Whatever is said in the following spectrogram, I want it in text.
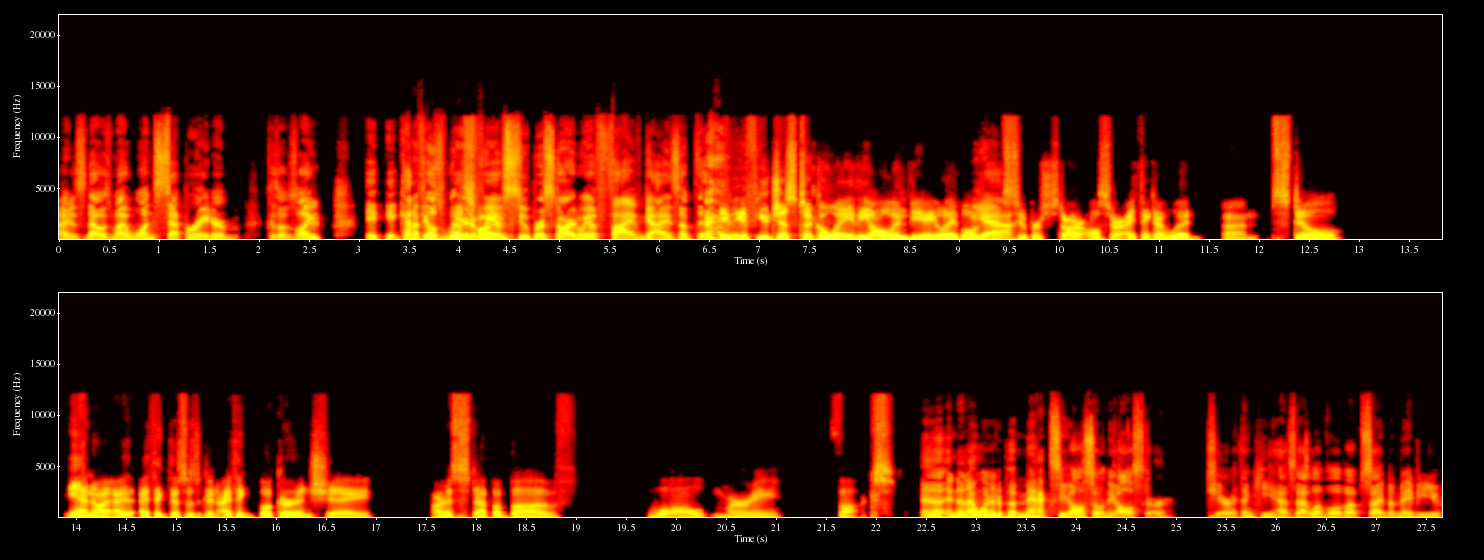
I just that was my one separator because I was like, it, it kind of feels weird That's if we have superstar and we have five guys up there. if, if you just took away the All NBA label and Yeah. Superstar, All Star, I think I would um, still. Yeah, no, I I think this is good. I think Booker and Shai are a step above Wall, Murray, Fox. Uh, and then I wanted to put Maxey also in the All Star tier. I think he has that level of upside, but maybe you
